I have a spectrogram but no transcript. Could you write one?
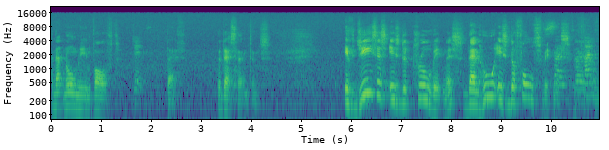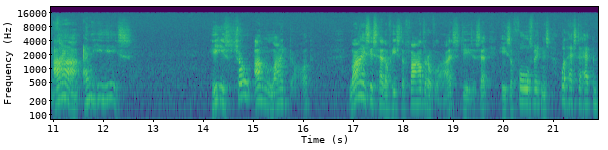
And that normally involved Death. death, the death sentence. If Jesus is the true witness, then who is the false witness? Same. Same. Ah, and he is. He is so unlike God. Lies is head of, he's the father of lies, Jesus said. He's a false witness. What has to happen?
